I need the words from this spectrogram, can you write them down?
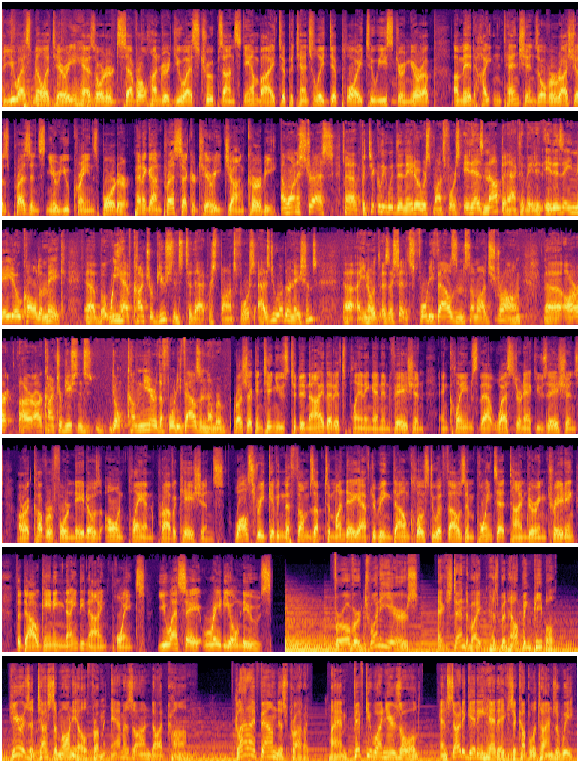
The U.S. military has ordered several hundred U.S. troops on standby to potentially deploy to Eastern Europe amid heightened tensions over Russia's presence near Ukraine's border. Pentagon Press Secretary John Kirby. I want to stress, uh, particularly with the NATO response force, it has not been activated. It is a NATO call to make, uh, but we have contributions to that response force, as do other nations. Uh, you know, as I said, it's 40,000 some odd strong. Uh, our, our, our contributions don't come near the 40,000 number. Russia continues to deny that it's planning an invasion and claims that Western accusations are a cover for NATO's own planned provocations. Wall Street giving the thumbs up to Monday after being down close to a thousand points at time during trading, the Dow gaining 99 points. USA Radio News. For over 20 years, Extendivite has been helping people. Here is a testimonial from Amazon.com. Glad I found this product. I am 51 years old and started getting headaches a couple of times a week.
